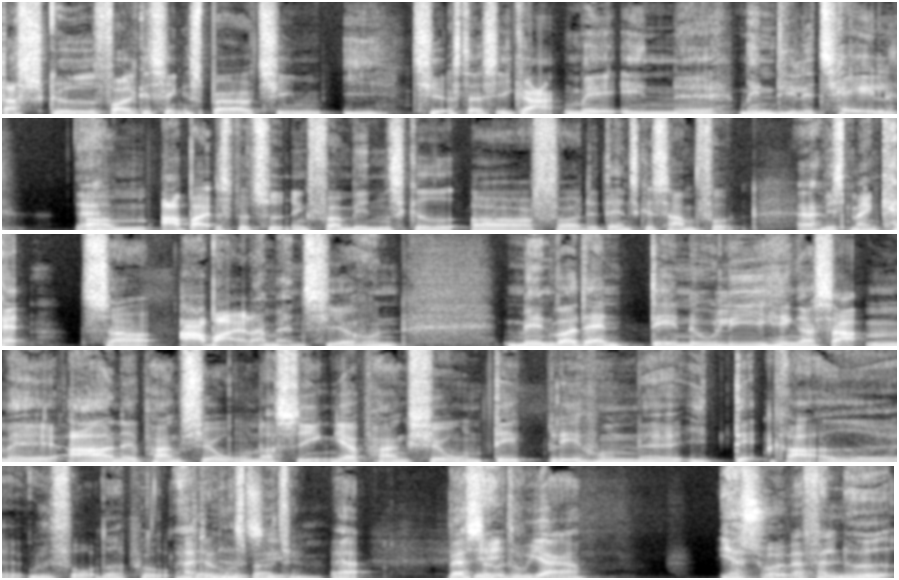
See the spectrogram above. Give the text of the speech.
der skød Folketingets spørgeteam i tirsdags i gang med en, øh, med en lille tale ja. om arbejdets betydning for mennesket og for det danske samfund. Ja. Hvis man kan, så arbejder man, siger hun. Men hvordan det nu lige hænger sammen med Arne-pension og seniorpension, det blev hun øh, i den grad øh, udfordret på. Ja, det må her man sige. spørgetime. Ja. Hvad så Ja. du, Jacob? Jeg så i hvert fald noget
